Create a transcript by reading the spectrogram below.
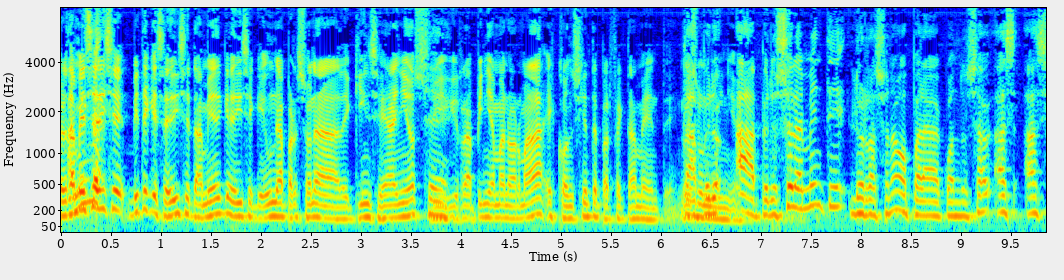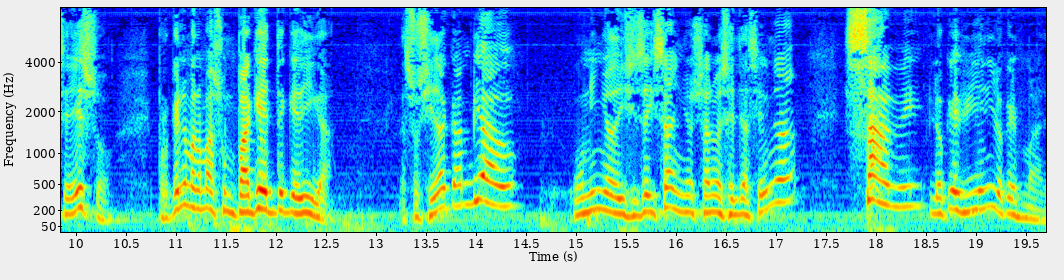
Pero también se me- dice, viste que se dice también que dice que una persona de 15 años Sí. y rapiña a mano armada es consciente perfectamente, no ah, es un pero, niño. ah, pero solamente lo razonamos para cuando hace eso. ¿Por qué no me armás un paquete que diga, la sociedad ha cambiado, un niño de 16 años ya no es el de hace nada, sabe lo que es bien y lo que es mal,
